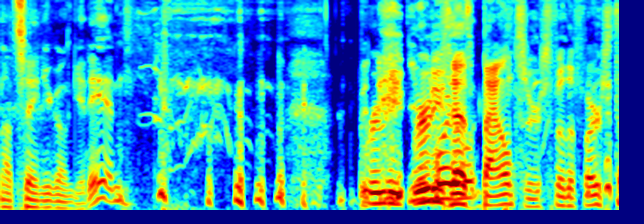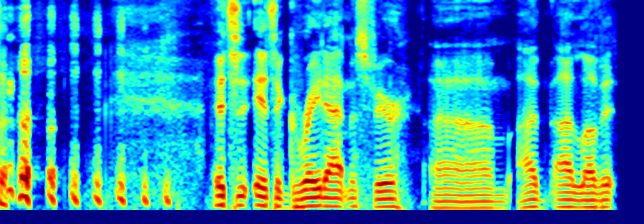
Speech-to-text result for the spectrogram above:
Not saying you're going to get in. Rudy, Rudy's has bouncers for the first time. It's it's a great atmosphere. Um, I I love it.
